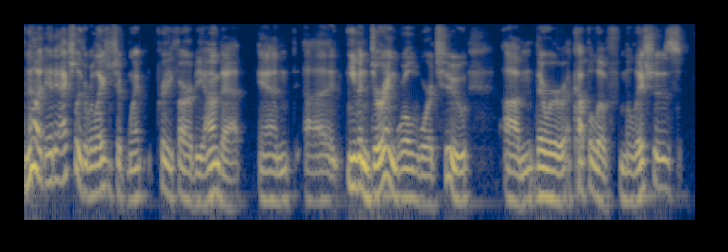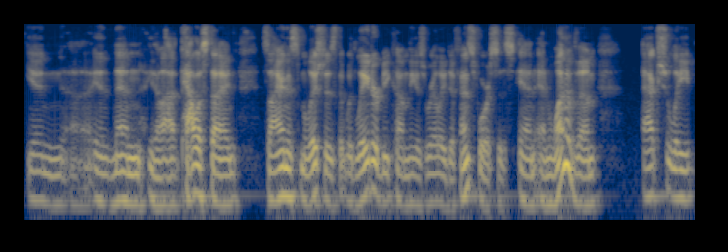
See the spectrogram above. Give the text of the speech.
No, it, it actually the relationship went pretty far beyond that, and uh, even during World War II, um, there were a couple of militias in, uh, in then you know uh, Palestine Zionist militias that would later become the Israeli Defense Forces, and and one of them actually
